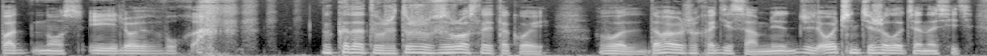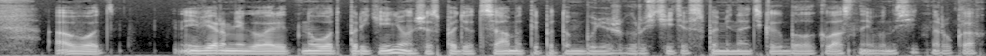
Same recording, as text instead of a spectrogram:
под нос и Лёве в ухо. Ну, когда ты уже, ты уже взрослый такой. Вот, давай уже ходи сам. Мне очень тяжело тебя носить. А Вот. И Вера мне говорит, ну вот прикинь, он сейчас пойдет сам, а ты потом будешь грустить и вспоминать, как было классно его носить на руках.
